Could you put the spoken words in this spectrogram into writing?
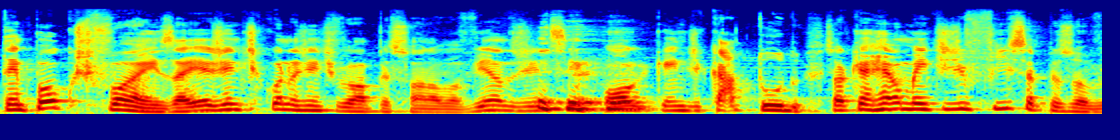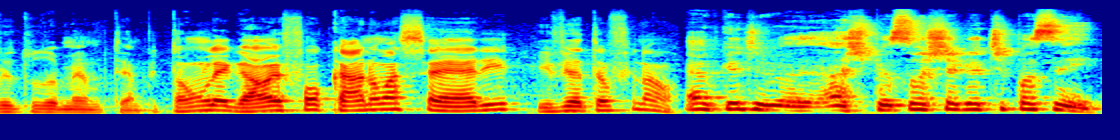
tem poucos fãs. Aí a gente, quando a gente vê uma pessoa nova vendo, a gente se empolga, quer indicar tudo. Só que é realmente difícil a pessoa ver tudo ao mesmo tempo. Então o legal é focar numa série e ver até o final. É, porque tipo, as pessoas chegam tipo assim.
